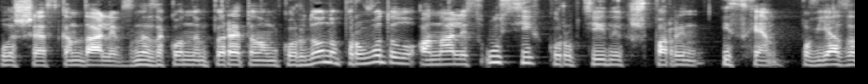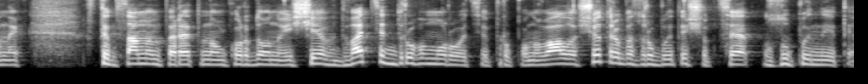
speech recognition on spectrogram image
лише скандалів з незаконним перетином кордону, проводило аналіз усіх корупційних шпарин і схем пов'язаних з тим самим перетином кордону. І ще в 22-му році пропонувало, що треба зробити, щоб це зупинити.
